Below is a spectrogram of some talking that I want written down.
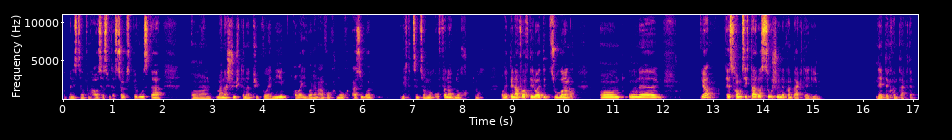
Und man ist dann von Haus aus wieder selbstbewusster und meiner schüchterner Typ war ich nie, aber ich war dann einfach noch, also ich war, ich möchte jetzt sagen, noch offener und noch, noch, aber ich bin einfach auf die Leute zugegangen und ohne, ja, es haben sich dadurch so schöne Kontakte ergeben. Nette Kontakte.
